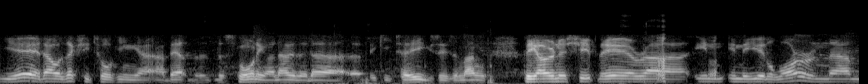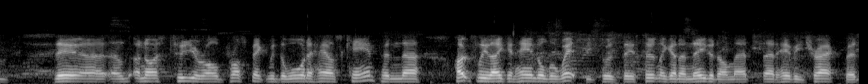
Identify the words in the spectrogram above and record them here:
Yeah, no, I was actually talking uh, about the, this morning. I know that uh, Vicky Teagues is among the ownership there uh, in in the Illawarra, and um, they're a, a nice two-year-old prospect with the Waterhouse camp, and uh, hopefully they can handle the wet because they're certainly going to need it on that, that heavy track. But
